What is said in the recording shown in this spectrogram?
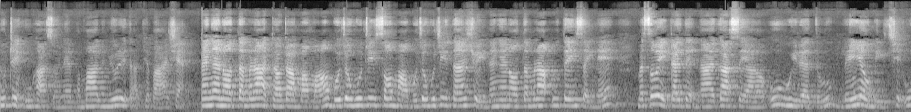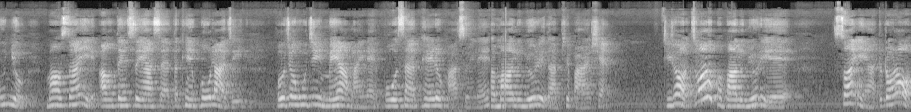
ဦးတင်ဦးဟာဆိုရင်လည်းဗမာလူမျိုးတွေသာဖြစ်ပါရဲ့ရှင့်။နိုင်ငံတော်သမ္မတဒေါက်တာမောင်မောင်ဗိုလ်ချုပ်မှုကြီးစောမောင်ဗိုလ်ချုပ်မှုကြီးတန်းရွှေနိုင်ငံတော်သမ္မတဦးသိန်းစိန်နဲ့မစိုးရိမ်တိုက်တဲ့နာယကဆရာတော်ဦးဝီရသူလင်းယုံနီချစ်ဦးညိုမောင်စွမ်းရည်အောင်သိန်းဆရာဆန်သခင်ဖိုးလာကြီးဗိုလ်ချုပ်မှုကြီးမင်းအောင်လှိုင်နဲ့ဘိုးဆန်ဖဲတို့ဟာဆိုရင်လည်းဗမာလူမျိုးတွေသာဖြစ်ပါရဲ့ရှင့်။ဒီတော့ကျွန်တော်တို့ဗမာလူမျိုးတွေရဲ့စွမ်းအင်ကတော်တော်တော့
